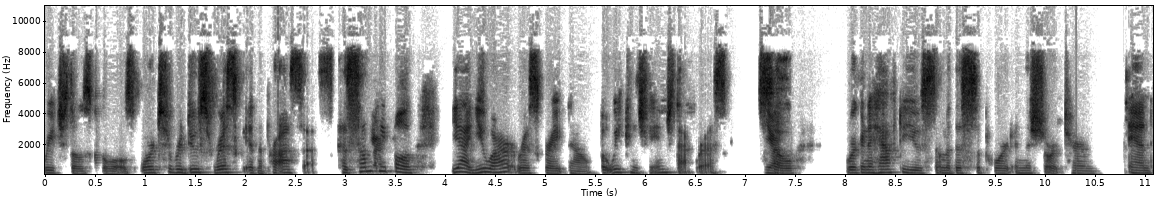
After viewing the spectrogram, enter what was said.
reach those goals or to reduce risk in the process. Because some people, yeah, you are at risk right now, but we can change that risk. Yes. So we're going to have to use some of this support in the short term. And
